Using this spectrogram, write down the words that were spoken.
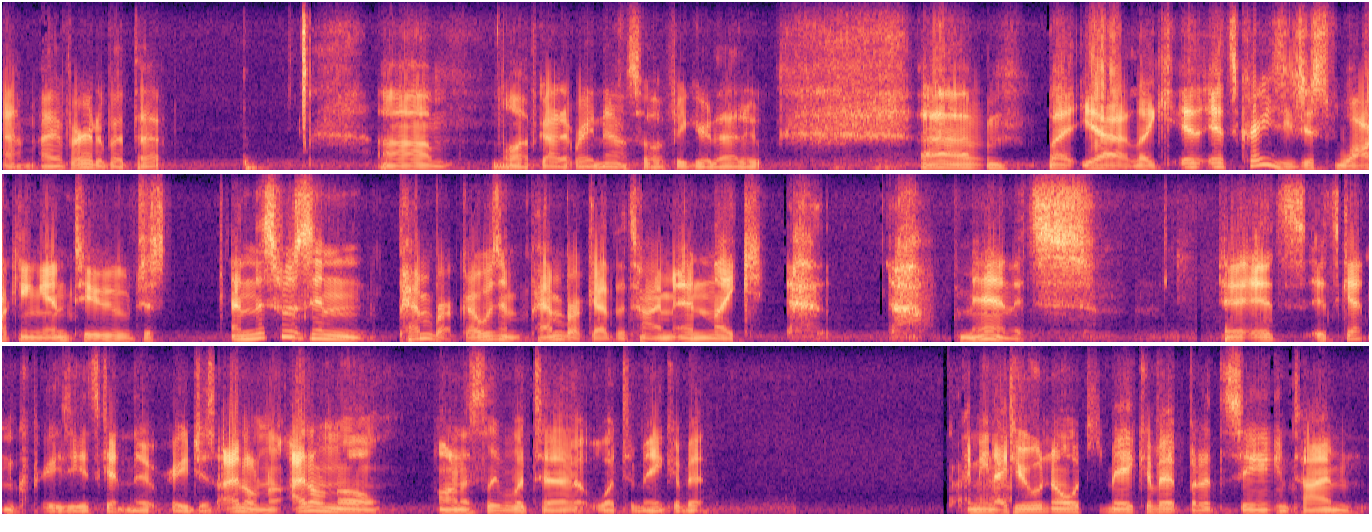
I've heard about that. Um, well, I've got it right now, so I'll figure that out. Um, but yeah, like it, it's crazy just walking into just, and this was in Pembroke. I was in Pembroke at the time, and like, man, it's it, it's it's getting crazy. It's getting outrageous. I don't know. I don't know honestly what to what to make of it. I mean, I do know what to make of it, but at the same time,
